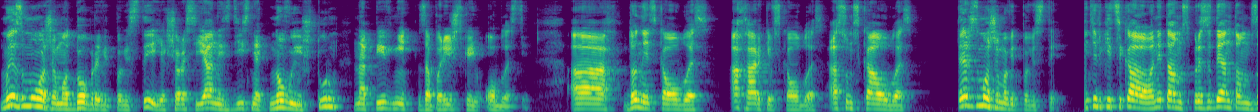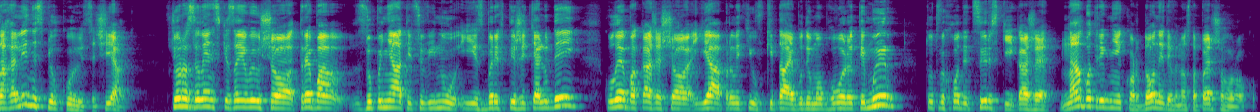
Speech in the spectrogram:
Ми зможемо добре відповісти, якщо росіяни здійснять новий штурм на півдні Запорізької області. А Донецька область, а Харківська область, а Сумська область теж зможемо відповісти. І тільки цікаво, вони там з президентом взагалі не спілкуються, чи як? Вчора Зеленський заявив, що треба зупиняти цю війну і зберегти життя людей. Кулеба каже, що я прилетів в Китай, будемо обговорювати мир. Тут виходить Сирський і каже, нам потрібні кордони 91-го року.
